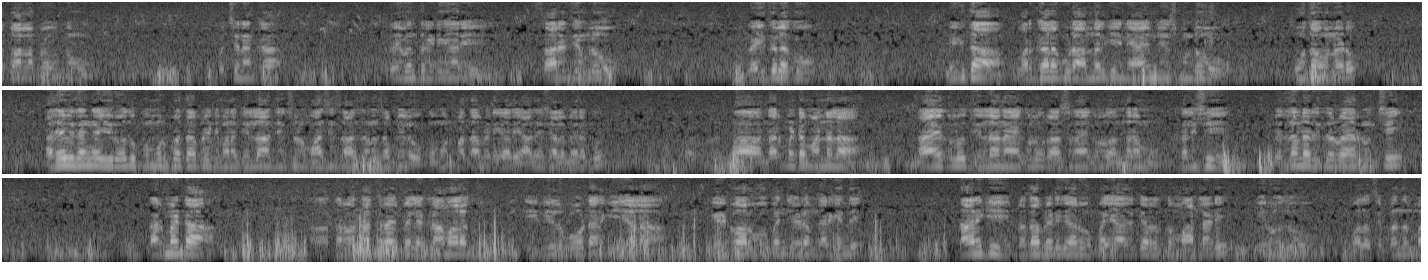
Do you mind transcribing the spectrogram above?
ప్రజాపాలన ప్రభుత్వం వచ్చినాక రేవంత్ రెడ్డి గారి సారథ్యంలో రైతులకు మిగతా వర్గాలకు కూడా అందరికీ న్యాయం చేసుకుంటూ పోతా ఉన్నాడు. అదేవిధంగా ఈరోజు కొమ్మూరు ప్రతాప్ రెడ్డి మన జిల్లా అధ్యక్షుడు మాజీ శాసనసభ్యులు కొమ్మూరు ప్రతాప్ రెడ్డి గారి ఆదేశాల మేరకు మా నర్మట మండల నాయకులు జిల్లా నాయకులు రాష్ట్ర నాయకులు అందరము కలిసి వెల్లన్న రిజర్వాయర్ నుంచి కర్మట తర్వాత అక్కరాయిపల్లె గ్రామాలకు ఈ నీళ్ళు పోవడానికి ఇలా గేట్ వాల్ ఓపెన్ చేయడం జరిగింది. దానికి ప్రతాప్ రెడ్డి గారు పై అధికారులతో మాట్లాడి ఈరోజు వాళ్ళ సిబ్బందిని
